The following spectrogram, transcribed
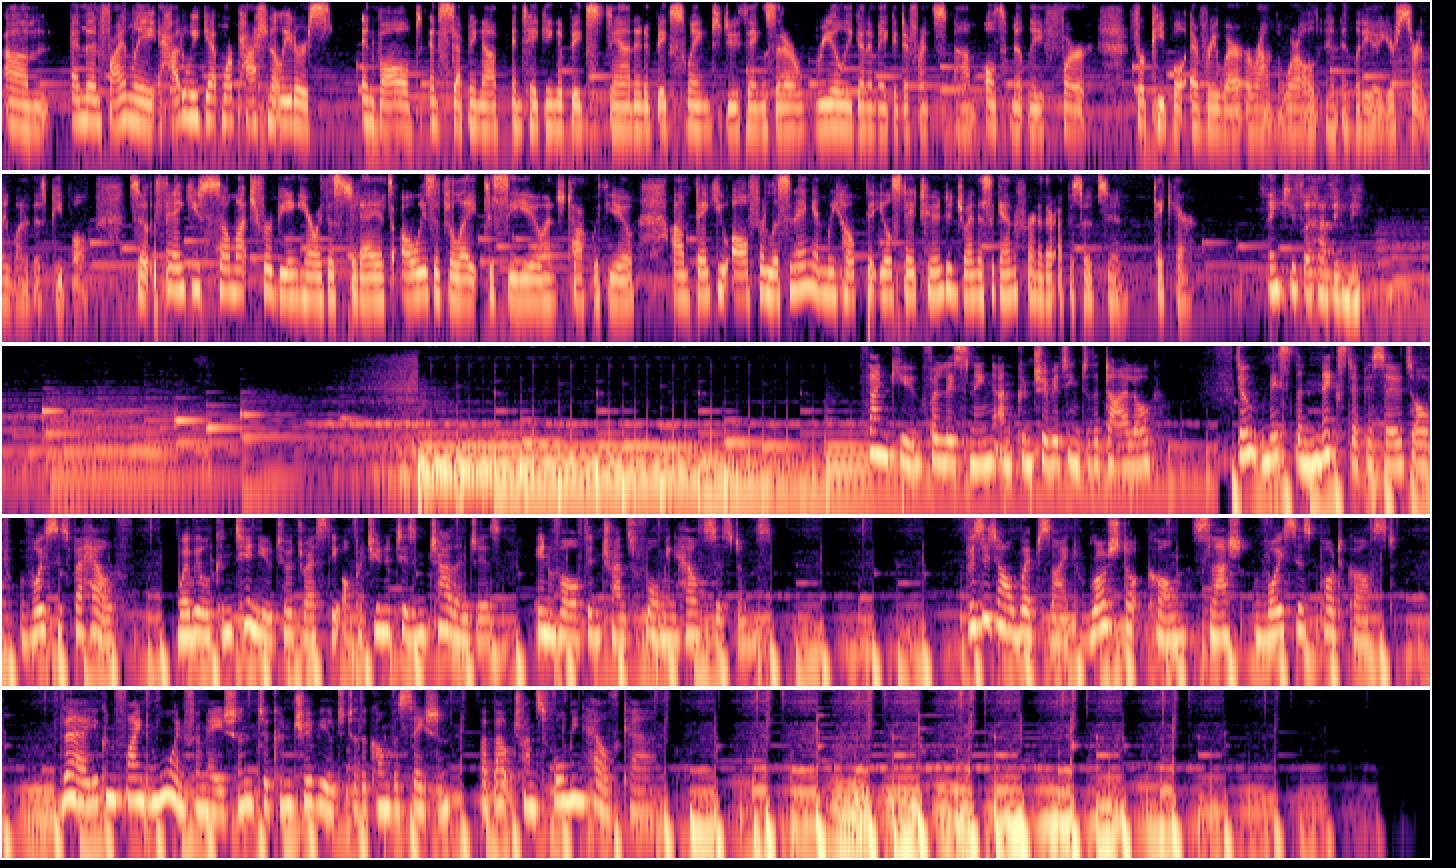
Um, and then finally, how do we get more passionate leaders involved and stepping up and taking a big stand and a big swing to do things that are really going to make a difference um, ultimately for for people everywhere around the world. And, and lydia you're certainly one of those people. So thank you so much for being here with us today. It's always a delight to see you and to talk with you. Um, thank you all for listening and we hope that you'll stay tuned and join us again for another episode soon. Take care. Thank you for having me you for listening and contributing to the dialogue. Don't miss the next episodes of Voices for Health, where we will continue to address the opportunities and challenges involved in transforming health systems. Visit our website roche.com slash voicespodcast. There you can find more information to contribute to the conversation about transforming healthcare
